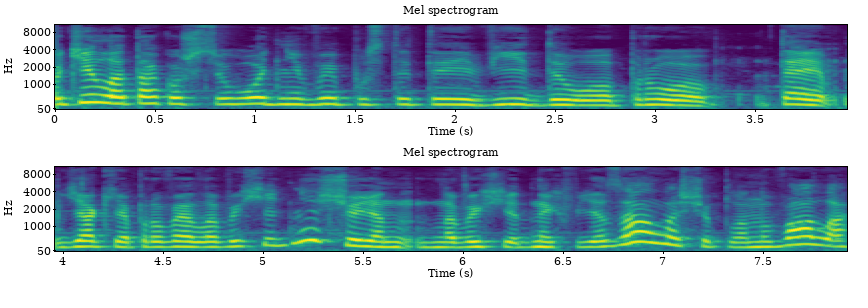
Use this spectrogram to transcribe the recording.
Хотіла також сьогодні випустити відео про те, як я провела вихідні, що я на вихідних в'язала, що планувала.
